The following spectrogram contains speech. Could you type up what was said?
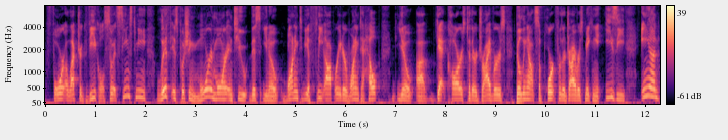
for electric vehicles. So it seems to me Lyft is pushing more and more into this, you know, wanting to be a fleet operator, wanting to help, you know, uh, get cars to their drivers, building out support for their drivers, making it easy, and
